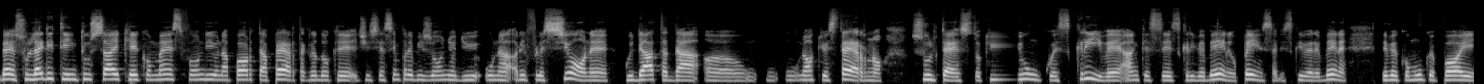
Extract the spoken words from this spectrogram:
Beh, sull'editing tu sai che con me sfondi una porta aperta, credo che ci sia sempre bisogno di una riflessione guidata da uh, un occhio esterno sul testo. Chiunque scrive, anche se scrive bene o pensa di scrivere bene, deve comunque poi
